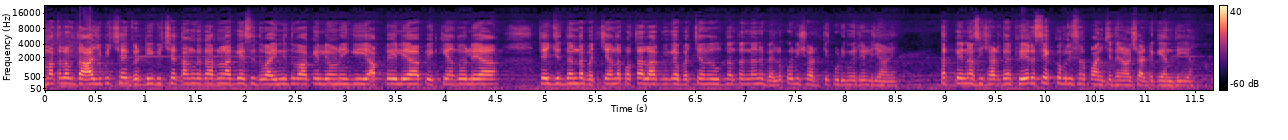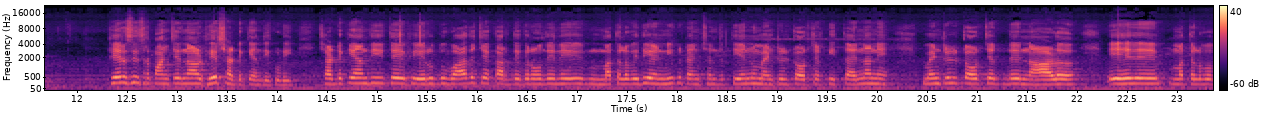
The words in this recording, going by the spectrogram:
ਮਤਲਬ ਦਾਜ ਪਿੱਛੇ ਗੱਡੀ ਪਿੱਛੇ ਤੰਗ ਕਰਨ ਲੱਗੇ ਸੀ ਦਵਾਈ ਨਹੀਂ ਦਵਾ ਕੇ ਲਿਆਉਣੀ ਗੀ ਆਪੇ ਲਿਆ ਪੇਕਿਆਂ ਤੋਂ ਲਿਆ ਤੇ ਜਿੱਦਾਂ ਦਾ ਬੱਚਿਆਂ ਦਾ ਪਤਾ ਲੱਗ ਗਿਆ ਬੱਚਿਆਂ ਦਾ ਉਦੋਂ ਤਾਂ ਇਹਨਾਂ ਨੇ ਬਿਲਕੁਲ ਹੀ ਛੱਡਤੀ ਕੁੜੀ ਮੇਰੀ ਲਿਜਾਣੀ। ਧੱਕੇ ਨਾਲ ਅਸੀਂ ਛੱਡ ਕੇ ਫਿਰ ਅਸੀਂ ਇੱਕ ਵਾਰੀ ਸਰਪੰਚ ਦੇ ਨਾਲ ਛੱਡ ਕੇ ਆਂਦੀ ਆ। ਫਿਰ ਅਸੀਂ ਸਰਪੰਚ ਨਾਲ ਫਿਰ ਛੱਡ ਕੇ ਆਂਦੀ ਕੁੜੀ। ਛੱਡ ਕੇ ਆਂਦੀ ਤੇ ਫਿਰ ਉਦੋਂ ਬਾਅਦ ਚ ਕਰਦੇ ਕਰਾਉਂਦੇ ਨੇ, ਮਤਲਬ ਇਹਦੀ ਇੰਨੀ ਕੁ ਟੈਨਸ਼ਨ ਦਿੱਤੀ, ਇਹਨੂੰ ਮੈਂਟਲੀ ਟੌਰਚਰ ਕੀਤਾ ਇਹਨਾਂ ਨੇ। ਮੈਂਟਲੀ ਟੌਰਚਰ ਦੇ ਨਾਲ ਇਹਦੇ ਮਤਲਬ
